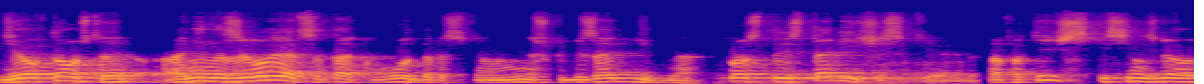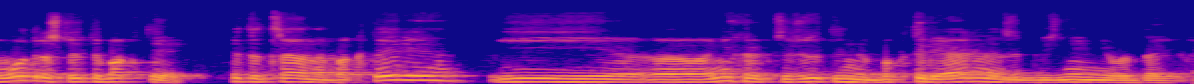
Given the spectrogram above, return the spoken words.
Дело в том, что они называются так водорослями, немножко безобидно, просто исторические. А фактически сине-зеленые водоросли – это бактерии. Это цианобактерии, и э, они характеризуют именно бактериальное загрязнение водоема.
